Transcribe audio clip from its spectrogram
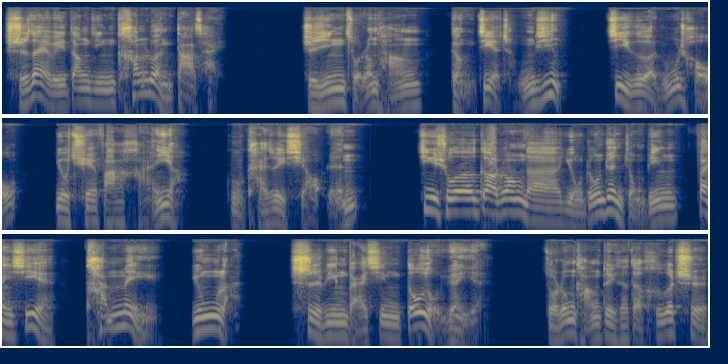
实在为当今戡乱大才，只因左宗棠耿介成性，嫉恶如仇，又缺乏涵养，故开罪小人。据说告状的永州镇总兵范谢贪媚。”慵懒，士兵百姓都有怨言。左宗棠对他的呵斥，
